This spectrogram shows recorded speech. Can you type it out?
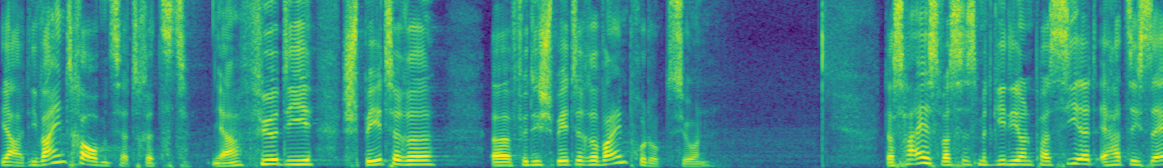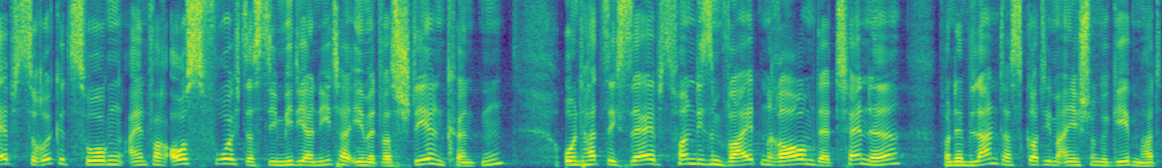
ja, die Weintrauben zertrittst, ja, für die spätere, äh, für die spätere Weinproduktion. Das heißt, was ist mit Gideon passiert? Er hat sich selbst zurückgezogen, einfach aus Furcht, dass die Midianiter ihm etwas stehlen könnten und hat sich selbst von diesem weiten Raum der Tenne, von dem Land, das Gott ihm eigentlich schon gegeben hat,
